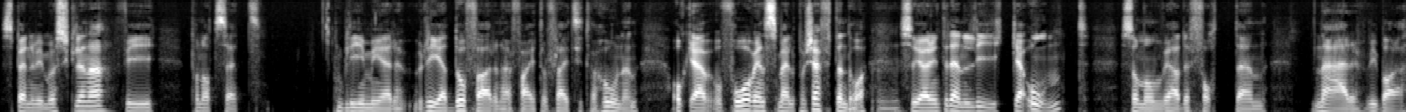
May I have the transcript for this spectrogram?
spänner vi musklerna, vi på något sätt blir mer redo för den här fight or flight situationen och, och får vi en smäll på käften då mm. så gör inte den lika ont som om vi hade fått den när vi bara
